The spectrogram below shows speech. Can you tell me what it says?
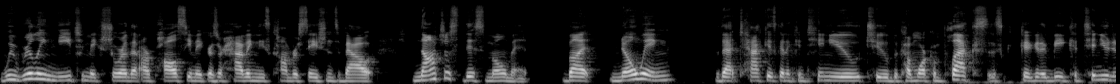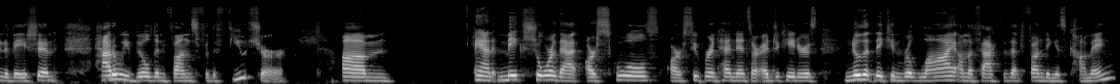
we really need to make sure that our policymakers are having these conversations about not just this moment, but knowing that tech is going to continue to become more complex, is going to be continued innovation. How do we build in funds for the future? Um, and make sure that our schools, our superintendents, our educators know that they can rely on the fact that that funding is coming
